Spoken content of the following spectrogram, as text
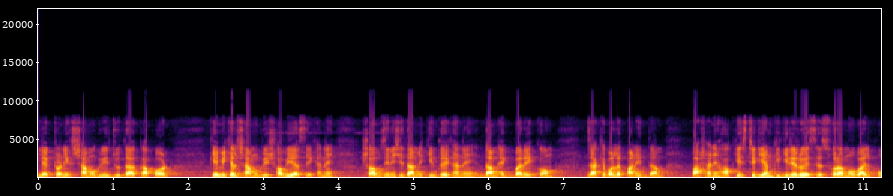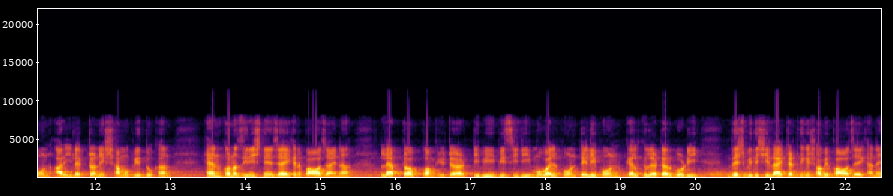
ইলেকট্রনিক্স সামগ্রী, জুতা, কাপড়, কেমিক্যাল সামগ্রী সবই আছে এখানে। সব জিনিসই দামি, কিন্তু এখানে দাম একবারেই কম। যাকে বলে পানির দাম। বাসানি হকি স্টেডিয়ামকে ঘিরে রয়েছে সোরা মোবাইল ফোন আর ইলেকট্রনিক্স সামগ্রীর দোকান? হ্যান, কোনো জিনিস নিয়ে যায় এখানে পাওয়া যায় না। Laptop, computer, TV, VCD, mobile phone, telephone, calculator গড়ি দেশ বিদেশি লাইটার থেকে সবই পাওয়া যায় এখানে।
